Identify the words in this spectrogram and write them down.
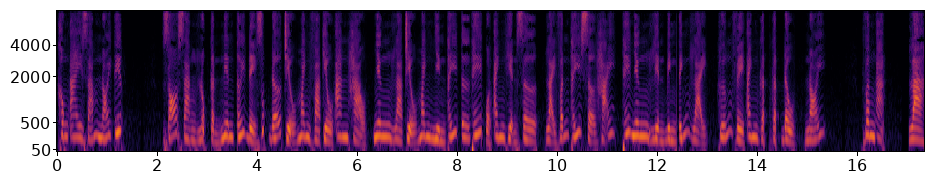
không ai dám nói tiếp. Rõ ràng Lục Cẩn Niên tới để giúp đỡ Triệu Manh và Kiều An Hảo, nhưng là Triệu Manh nhìn thấy tư thế của anh hiện giờ, lại vẫn thấy sợ hãi, thế nhưng liền bình tĩnh lại, hướng về anh gật gật đầu, nói. Vâng ạ, là...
